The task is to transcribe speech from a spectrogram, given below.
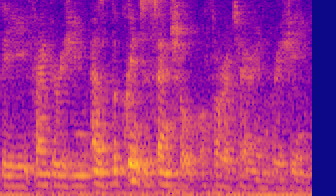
the Franco regime as the quintessential authoritarian regime.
